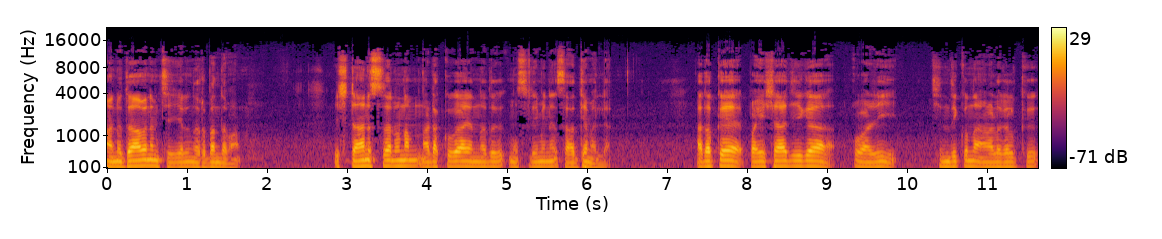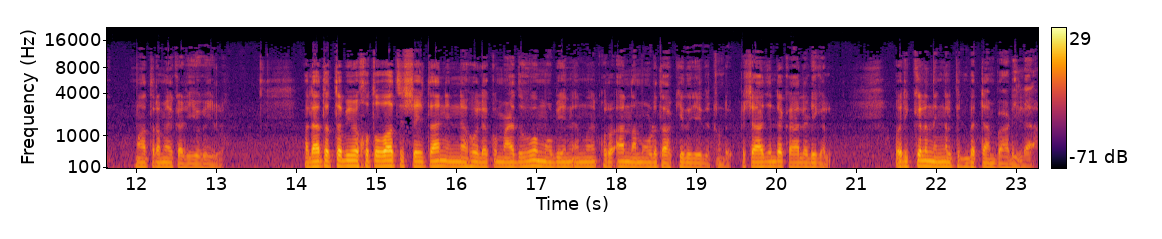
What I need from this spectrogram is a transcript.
അനുധാവനം ചെയ്യൽ നിർബന്ധമാണ്. ഇഷ്ടാനുസരണം നടക്കുക എന്നത് മുസ്ലിമിന് സാധ്യമല്ല. അതൊക്കെ പൈശാചിക വഴി ചിന്തിക്കുന്ന ആളുകൾക്ക് മാത്രമേ കഴിയുകയുള്ളൂ. വലാത്തബിയോ ഖുത്തുവാത്ത് ഷെയ്ത്താൻ ഇന്നഹുലക്കും അതുവും മുബീൻ എന്ന് ഖുർആൻ നമ്മോട് താക്കീത് ചെയ്തിട്ടുണ്ട്. പിശാജിന്റെ കാലടികൾ ഒരിക്കലും നിങ്ങൾ പിൻപറ്റാൻ പാടില്ല.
